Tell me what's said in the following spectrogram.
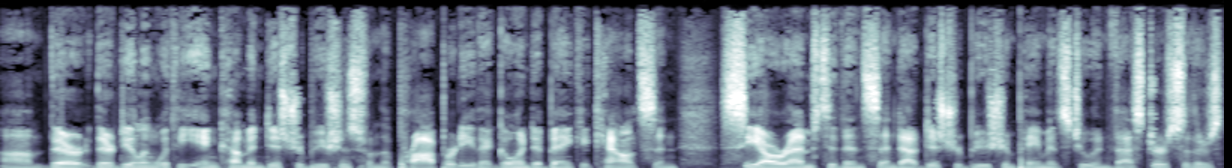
Um, they're they're dealing with the income and distributions from the property that go into bank accounts and CRMs to then send out distribution payments to investors. So there's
